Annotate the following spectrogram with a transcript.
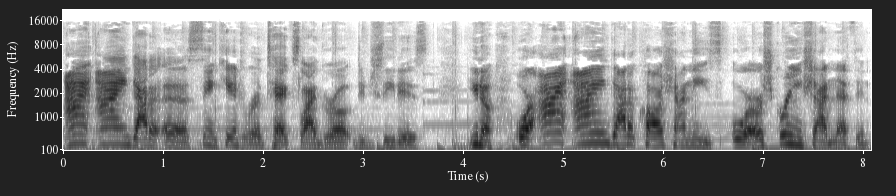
I, I ain't gotta uh, send Kendra a text like, girl, did you see this? You know, or I, I ain't gotta call Shanice or, or screenshot nothing.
